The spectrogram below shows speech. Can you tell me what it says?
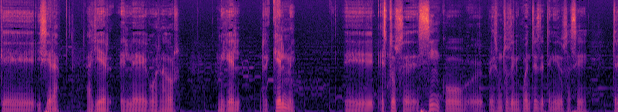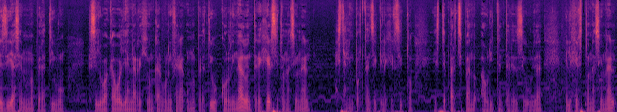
que hiciera ayer el eh, gobernador Miguel Riquelme. Eh, estos cinco presuntos delincuentes detenidos hace tres días en un operativo que se llevó a cabo allá en la región carbonífera, un operativo coordinado entre Ejército Nacional, Ahí está la importancia que el ejército esté participando ahorita en tareas de seguridad. El ejército nacional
